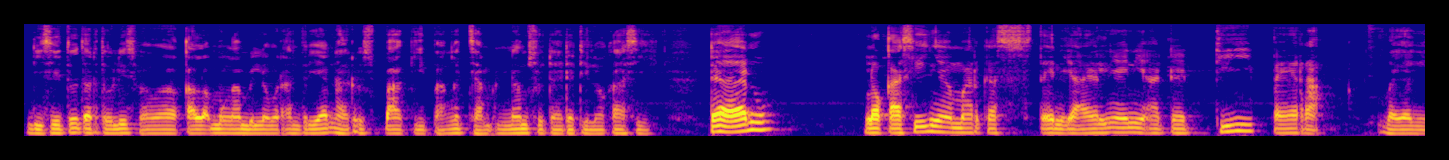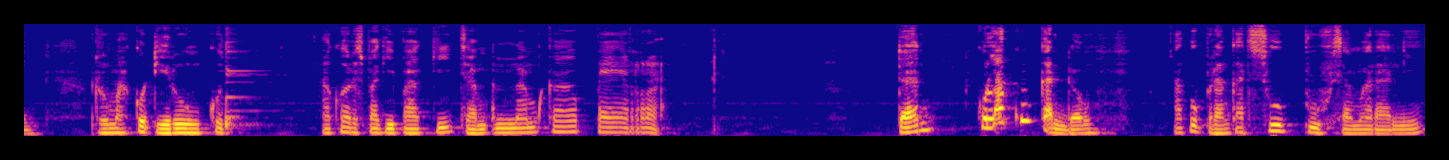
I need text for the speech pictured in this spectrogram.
di situ tertulis bahwa kalau mengambil nomor antrian harus pagi banget jam 6 sudah ada di lokasi. Dan lokasinya markas TNI AL-nya ini ada di Perak. Bayangin rumahku di Rungkut aku harus pagi-pagi jam 6 ke Perak. Dan kulakukan dong. Aku berangkat subuh sama Rani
